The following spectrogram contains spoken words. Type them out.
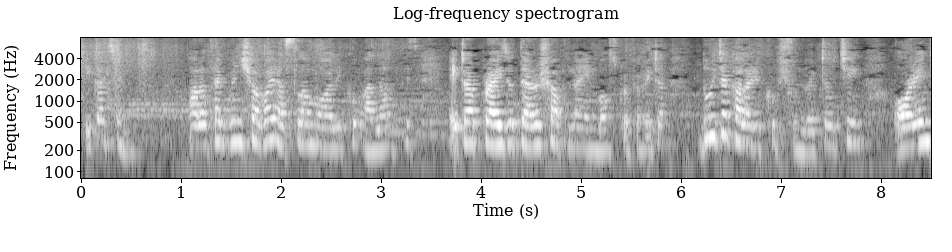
ঠিক আছে? ভালো থাকবেন সবাই। আসসালামু আলাইকুম। আল্লাহ হাফিজ। এটার প্রাইসও তেরোশো, আপনার ইনবক্স করে ফেলবেন এটা দুইটা কালারই খুব সুন্দর। এটা হচ্ছে অরেঞ্জ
